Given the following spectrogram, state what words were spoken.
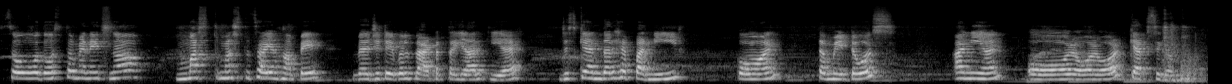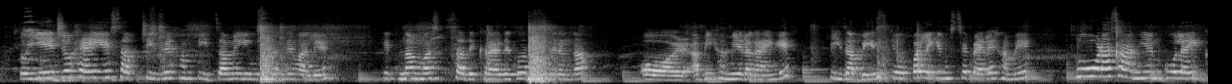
सो so, दोस्तों मैंने इतना मस्त मस्त सा यहाँ पे वेजिटेबल प्लेटर तैयार किया है जिसके अंदर है पनीर कॉर्न टमेटोस अनियन और और और कैप्सिकम तो ये जो है, ये सब चीज़ें हम पिज़्ज़ा में यूज़ करने वाले हैं। कितना मस्त सा दिख रहा है, देखो रंग बिरंगा और अभी हम ये लगाएँगे पिज़्ज़ा बेस के ऊपर, लेकिन उससे पहले हमें थोड़ा सा अनियन को लाइक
